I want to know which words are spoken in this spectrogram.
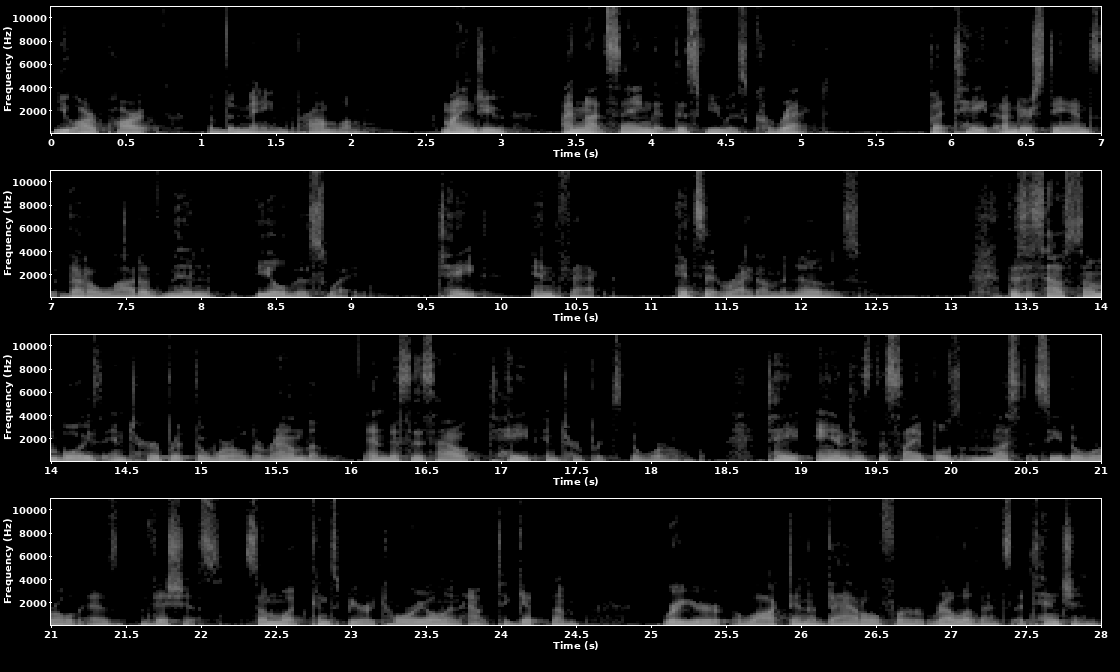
you are part of the main problem. Mind you, I'm not saying that this view is correct, but Tate understands that a lot of men feel this way. Tate, in fact, hits it right on the nose. This is how some boys interpret the world around them, and this is how Tate interprets the world. Tate and his disciples must see the world as vicious, somewhat conspiratorial and out to get them, where you're locked in a battle for relevance, attention,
